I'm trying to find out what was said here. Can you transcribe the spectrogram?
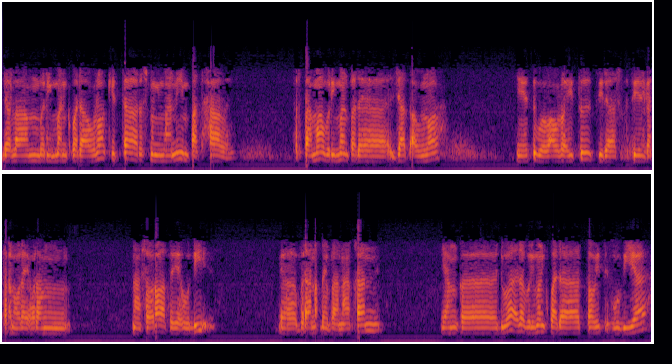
dalam beriman kepada Allah kita harus mengimani empat hal. Pertama beriman pada zat Allah, yaitu bahwa Allah itu tidak seperti dikatakan oleh orang Nasara atau Yahudi ya, beranak dan peranakan. Yang kedua adalah beriman kepada tauhid rububiyah,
